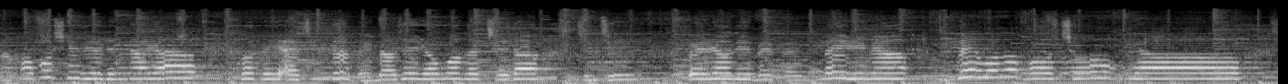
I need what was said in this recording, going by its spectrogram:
刚好不许别人打扰，我对爱情的美妙只有我们知道。紧紧围绕你每分每秒，你对我多么重要。紧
